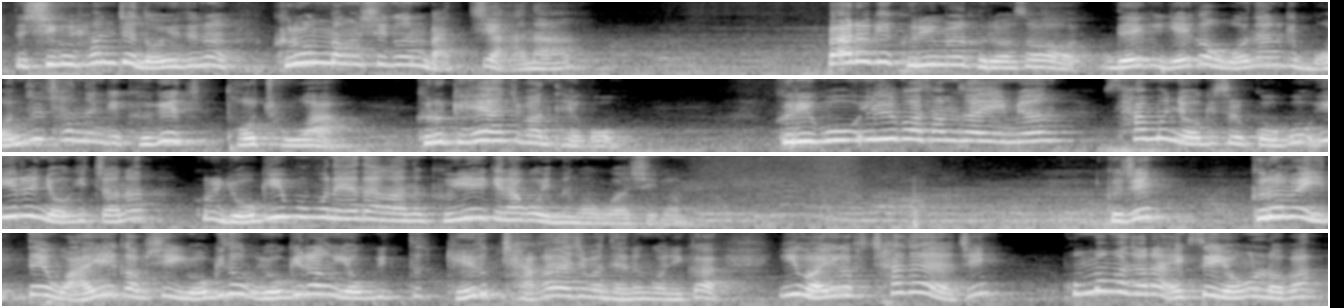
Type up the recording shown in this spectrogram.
근데 지금 현재 너희들은 그런 방식은 맞지 않아 빠르게 그림을 그려서 내, 얘가 원하는 게 뭔지 찾는 게 그게 더 좋아. 그렇게 해야지만 되고. 그리고 1과 3 사이면 3은 여기 있을 거고 1은 여기 있잖아. 그럼 여기 부분에 해당하는 그 얘기를 하고 있는 건 거야, 지금. 그지? 그러면 이때 y의 값이 여기서 여기랑 여기 계속 작아야지만 되는 거니까 이 y 값을 찾아야지. 가잖아. x에 0을 넣어 봐.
